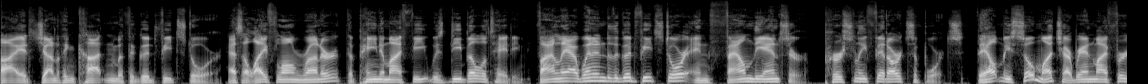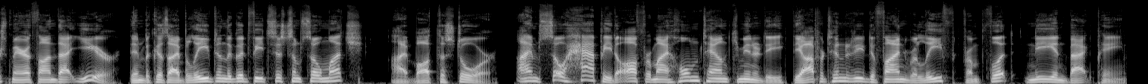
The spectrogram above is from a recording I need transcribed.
Hi, it's Jonathan Cotton with the Good Feet store. As a lifelong runner, the pain in my feet was debilitating. Finally, I went into the Good Feet store and found the answer personally fit arch supports. They helped me so much I ran my first marathon that year. Then, because I believed in the Good Feet system so much, I bought the store. I'm so happy to offer my hometown community the opportunity to find relief from foot, knee, and back pain.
